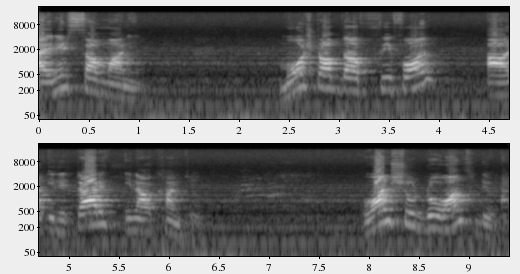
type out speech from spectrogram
I need some money most of the people are illiterate in our country one should do one's duty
